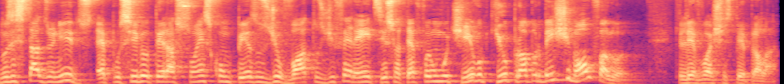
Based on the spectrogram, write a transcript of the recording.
Nos Estados Unidos é possível ter ações com pesos de votos diferentes. Isso até foi um motivo que o próprio Benchimol falou, que levou a XP para lá.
